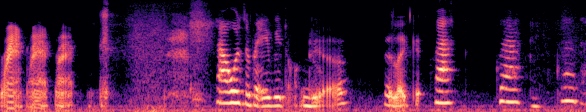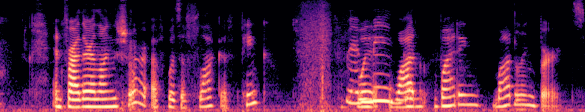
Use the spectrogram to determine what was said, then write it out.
Quack, quack, quack. That was a baby dog. Yeah, I like it. Quack, quack, quack. And farther along the shore of was a flock of pink, wa- wad- wadding, waddling birds.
